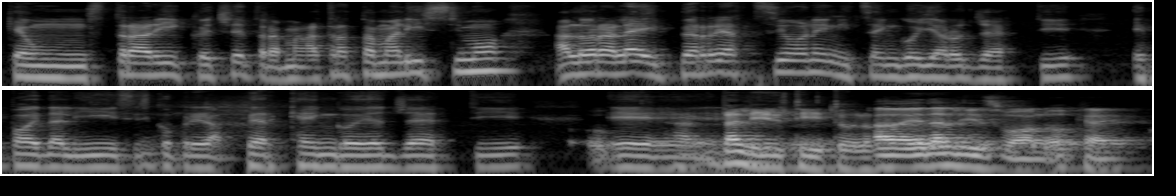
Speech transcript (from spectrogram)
che è un straricco, eccetera, ma la tratta malissimo. Allora lei, per reazione, inizia a ingoiare oggetti e poi da lì si scoprirà perché ingoia oggetti e... Ah, da lì il titolo. Ah, è da lì Swallow, ok.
